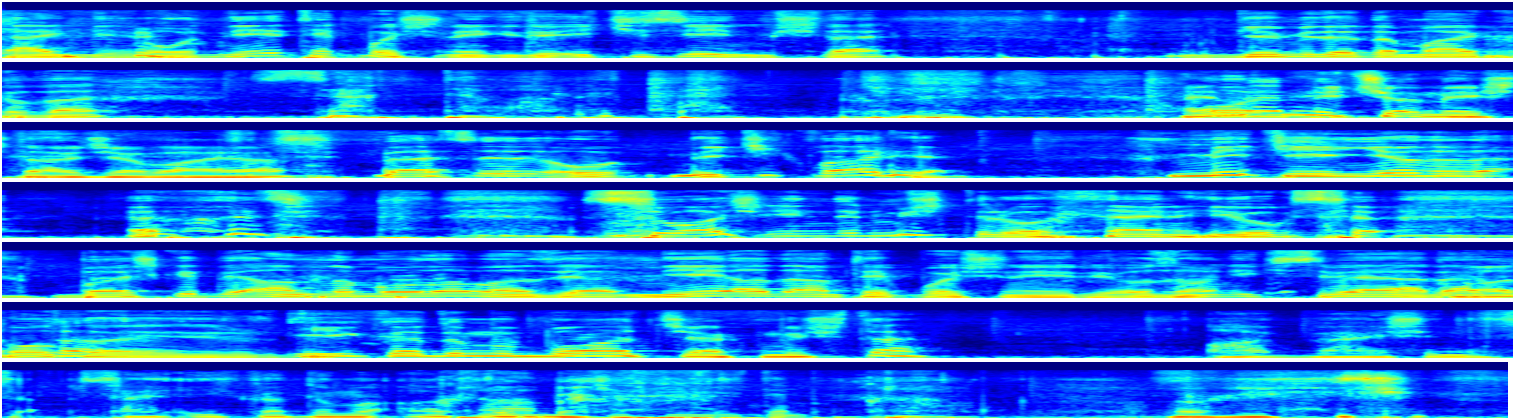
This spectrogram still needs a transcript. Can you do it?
Ben, o niye tek başına gidiyor? İkisi inmişler. Gemide de Michael var. Sen devam et ben. Hemen mi çömeşti acaba ya? Ben sana o mekik var ya. Mekik'in yanına hemen suvaş indirmiştir o yani. Yoksa başka bir anlamı olamaz ya. Niye adam tek başına yürüyor? O zaman ikisi beraber Hatta kol kola yürürdü. İlk adımı bu atacakmış da. Abi ben şimdi sen, ilk adımı at. da Kram ben- kram.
